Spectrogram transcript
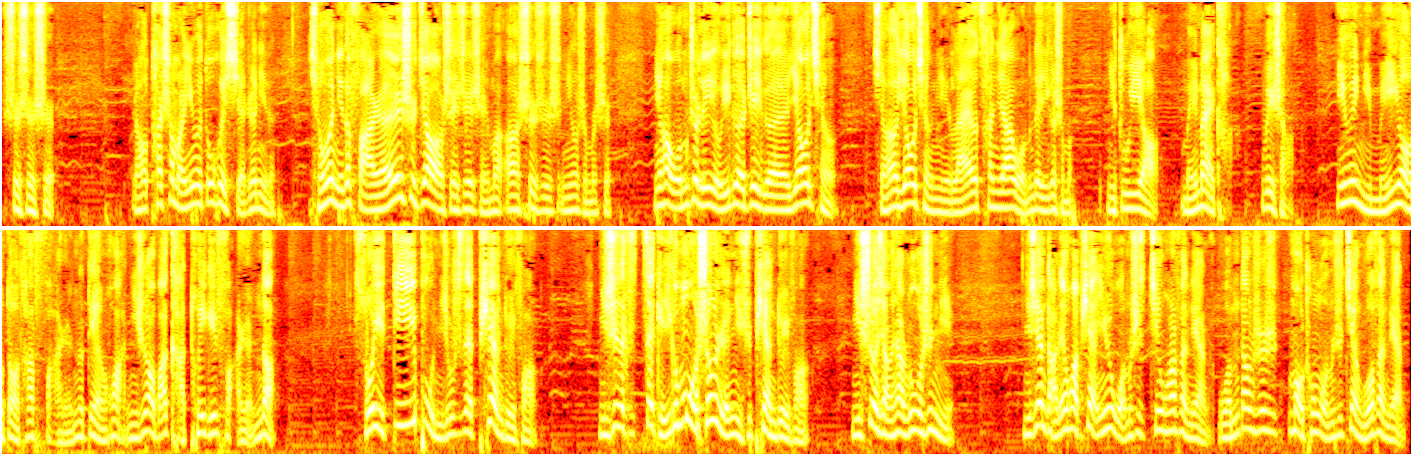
是是是。然后它上面因为都会写着你的，请问你的法人是叫谁谁谁吗？啊，是是是，你有什么事？你好，我们这里有一个这个邀请，想要邀请你来参加我们的一个什么？你注意啊，没卖卡，为啥？因为你没要到他法人的电话，你是要把卡推给法人的，所以第一步你就是在骗对方，你是在在给一个陌生人你去骗对方。你设想一下，如果是你，你先打电话骗，因为我们是金花饭店的，我们当时是冒充我们是建国饭店的。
